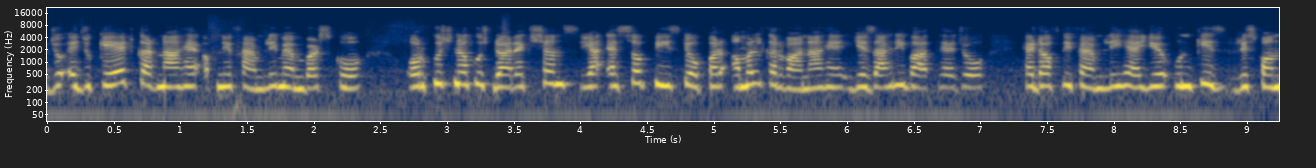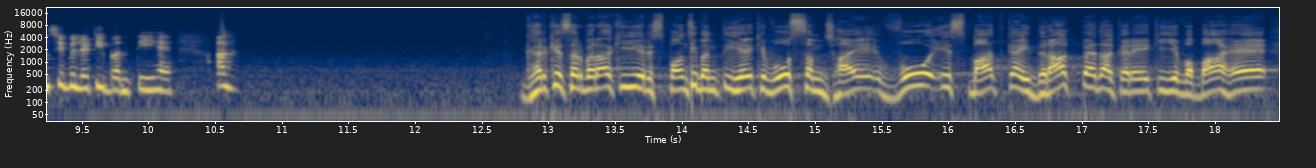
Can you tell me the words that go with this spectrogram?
जो एजुकेट करना है अपने फैमिली मेंबर्स को और कुछ ना कुछ डायरेक्शंस या एसओपीज के ऊपर अमल करवाना है ये ज़ाहिर बात है जो हेड ऑफ़ द फैमिली है, ये उनकी रिस्पॉन्सिबिलिटी बनती है। घर के सरबरा की ये रिस्पॉन्सी बनती है कि वो समझाए, वो इस बात का इदराक पैदा करे कि ये वबा है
